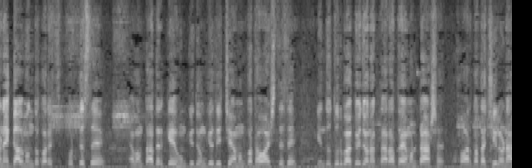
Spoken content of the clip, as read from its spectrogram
অনেক গালমন্দ করে করতেছে এবং তাদেরকে হুমকি ধুমকি দিচ্ছে এমন কথাও আসতেছে। কিন্তু দুর্ভাগ্যজনক তারা তো এমনটা আশা হওয়ার কথা ছিল না।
